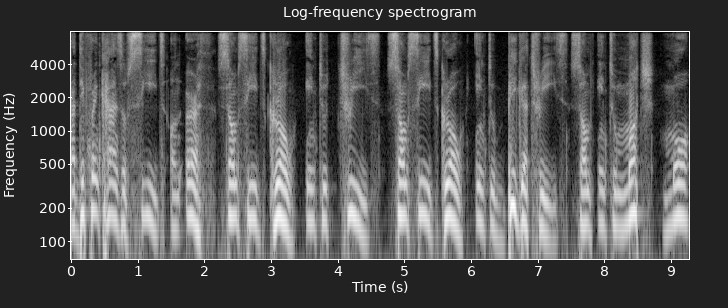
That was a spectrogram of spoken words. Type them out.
are different kinds of seeds on earth. Some seeds grow into trees. Some seeds grow into bigger trees. Some into much more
